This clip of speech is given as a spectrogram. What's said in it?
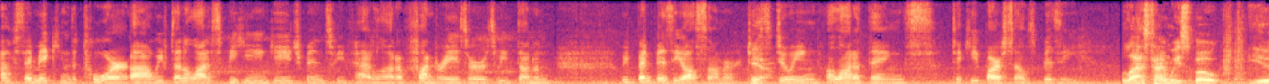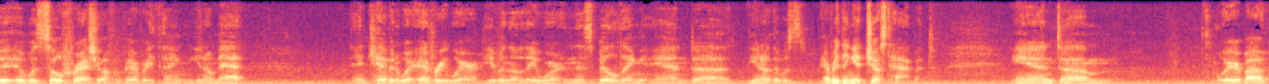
I'll say making the tour. Uh, we've done a lot of speaking engagements. We've had a lot of fundraisers. We've done, we've been busy all summer, just Yeah. doing a lot of things to keep ourselves busy. Last time we spoke, you, it was so fresh off of everything. You know, Matt and Kevin were everywhere, even though they weren't in this building. And, uh, you know, there was everything had just happened. And um, we're about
